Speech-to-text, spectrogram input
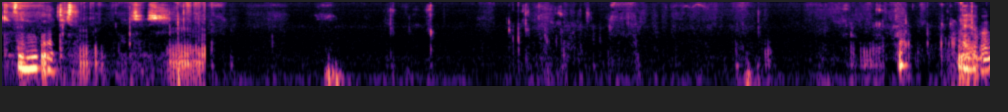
血が良くなってきた。よしよし。大丈夫？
